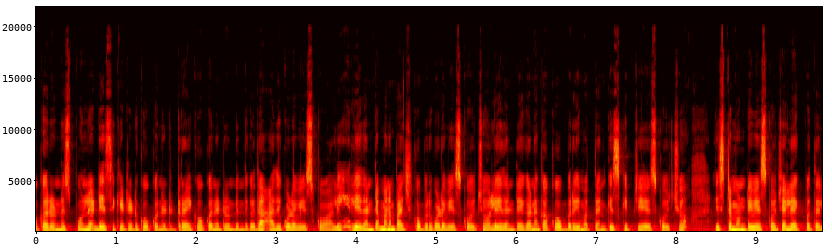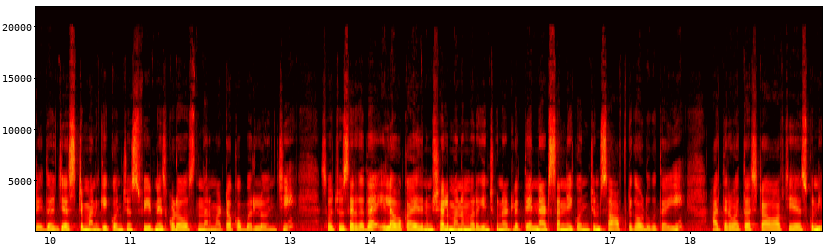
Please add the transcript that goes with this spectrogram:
ఒక రెండు స్పూన్లు డెసికేటెడ్ కోకోనట్ డ్రై కోకోనట్ ఉంటుంది కదా అది కూడా వేసుకోవాలి. లేదంటే మనం పచ్చి కొబ్బరి కూడా వేసుకోవచ్చు. లేదంటే కనుక కొబ్బరి మొత్తానికి స్కిప్ చేసుకోవచ్చు. ఇష్టం ఉంటే వేసుకోవచ్చు లేకపోతే లేదు. జస్ట్ మనకి కొంచెం స్వీట్నెస్ కూడా వస్తుందన్నమాట కొబ్బరిలోంచి. సో చూసారు కదా ఇలా ఒక ఐదు నిమిషాలు మనం మరిగించుకున్నట్లయితే నట్స్ అన్నీ కొంచెం సాఫ్ట్గా ఉడుకుతాయి. ఆ తర్వాత స్టవ్ ఆఫ్ చేసుకుని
